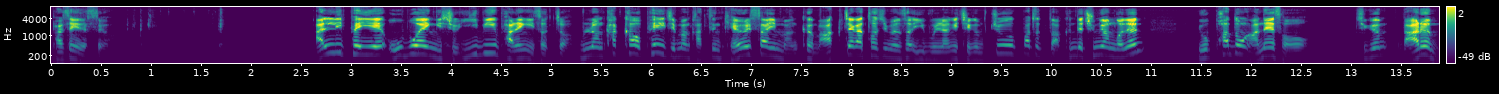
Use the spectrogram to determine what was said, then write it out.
발생이 됐어요. 알리페이의 오버행 이슈, EB 발행이 있었죠. 물론 카카오 페이지만 같은 계열사인 만큼 악재가 터지면서 이 물량이 지금 쭉 빠졌다. 근데 중요한 거는 요 파동 안에서 지금 나름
